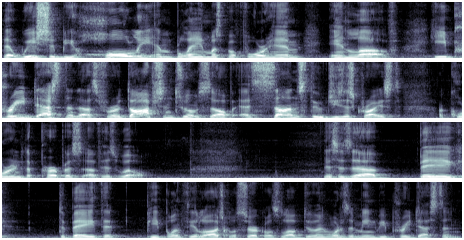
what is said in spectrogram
that we should be holy and blameless before him in love. He predestined us for adoption to himself as sons through Jesus Christ, according to the purpose of his will. This is a big debate that people in theological circles love doing. What does it mean to be predestined?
